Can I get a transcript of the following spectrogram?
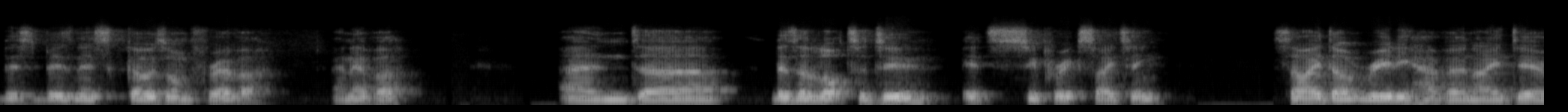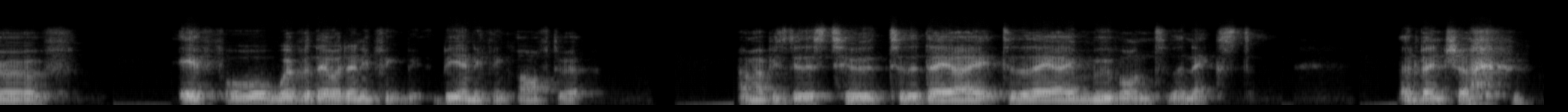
this business goes on forever and ever, and uh, there's a lot to do. It's super exciting, so I don't really have an idea of if or whether there would anything be- be anything after it. I'm happy to do this to to the day I to the day I move on to the next adventure.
